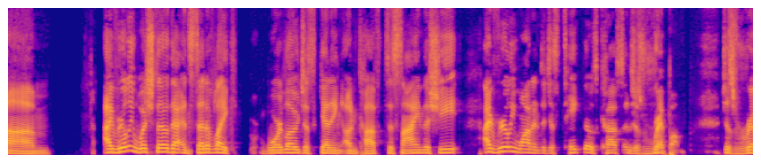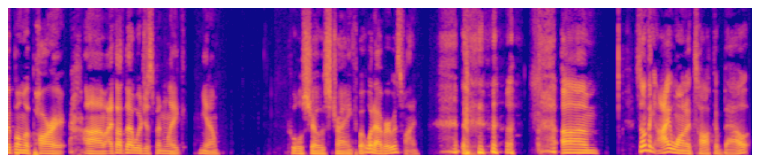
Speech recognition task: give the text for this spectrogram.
Um, I really wish though that instead of like Wardlow just getting uncuffed to sign the sheet, I really wanted to just take those cuffs and just rip them, just rip them apart. Um, I thought that would just been like you know, cool show of strength, but whatever, it was fine. um, something I want to talk about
